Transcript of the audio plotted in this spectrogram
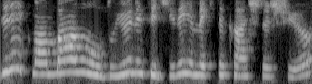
direktman bağlı olduğu yöneticiyle yemekte karşılaşıyor.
